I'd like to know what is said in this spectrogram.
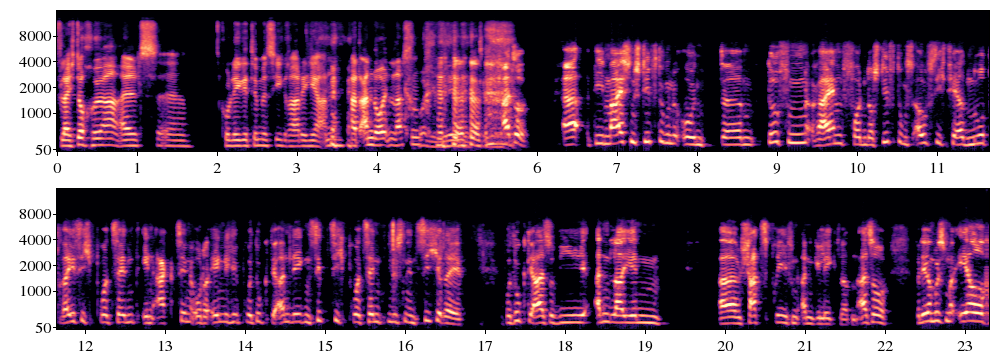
vielleicht doch höher als äh, Kollege Timothy gerade hier an, hat andeuten lassen. also, äh, die meisten Stiftungen und, ähm, dürfen rein von der Stiftungsaufsicht her nur 30 Prozent in Aktien oder ähnliche Produkte anlegen. 70 Prozent müssen in sichere Produkte, also wie Anleihen, äh, Schatzbriefen angelegt werden. Also von dem muss man eher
